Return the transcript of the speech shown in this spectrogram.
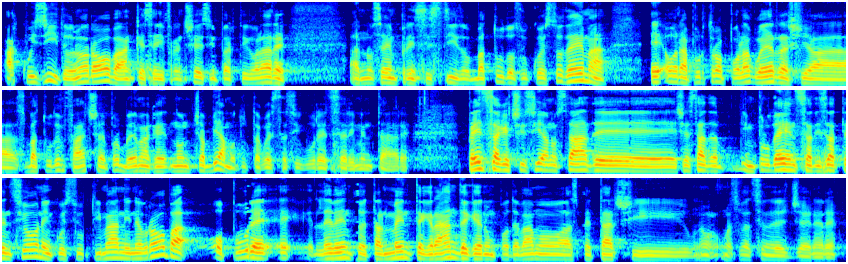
acquisito in Europa, anche se i francesi in particolare hanno sempre insistito, battuto su questo tema e ora purtroppo la guerra ci ha sbattuto in faccia il problema che non abbiamo tutta questa sicurezza alimentare. Pensa che ci siano state, c'è stata imprudenza, disattenzione in questi ultimi anni in Europa oppure eh, l'evento è talmente grande che non potevamo aspettarci una, una situazione del genere?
